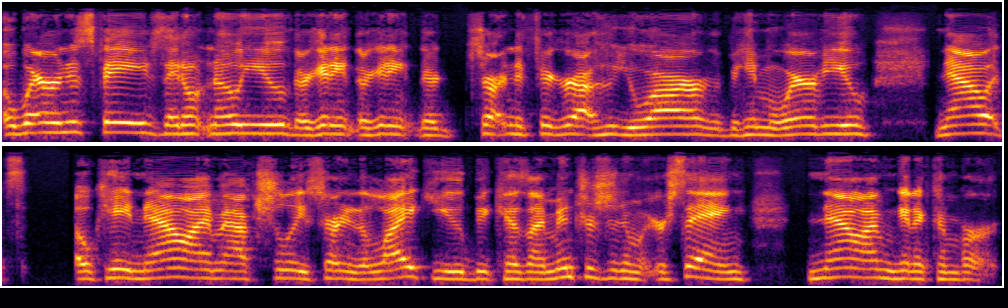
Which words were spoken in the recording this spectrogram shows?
awareness phase, they don't know you. They're getting, they're getting, they're starting to figure out who you are. They became aware of you. Now it's okay. Now I'm actually starting to like you because I'm interested in what you're saying. Now I'm going to convert.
